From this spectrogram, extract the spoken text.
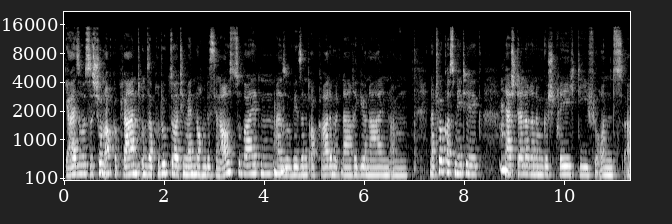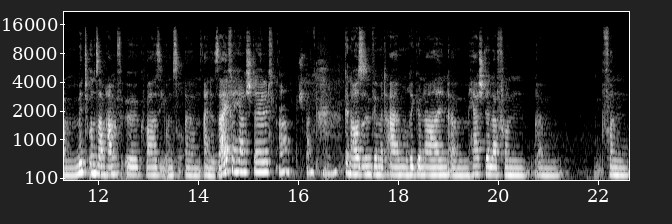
ja, also es ist schon auch geplant, unser Produktsortiment noch ein bisschen auszuweiten. Mhm. Also wir sind auch gerade mit einer regionalen ähm, Naturkosmetik Herstellerin im Gespräch, die für uns ähm, mit unserem Hanföl quasi uns ähm, eine Seife herstellt. Ah, spannend. Mhm. Genauso sind wir mit einem regionalen ähm, Hersteller von ähm, von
